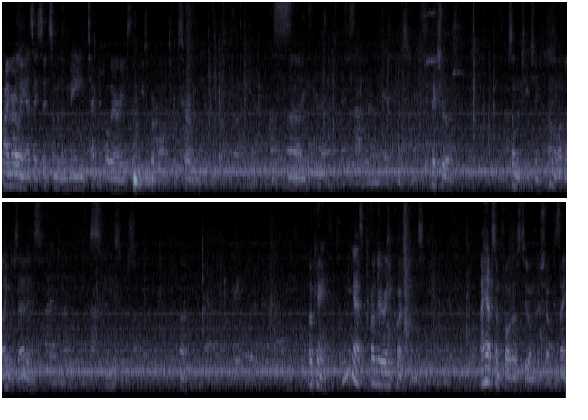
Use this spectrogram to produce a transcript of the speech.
primarily, as I said, some of the main technical areas that Peace Corps volunteers serve in. Um, picture of someone teaching. I don't know what language that is. Okay, let me ask, are there any questions? I have some photos too I'm going to show because I,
